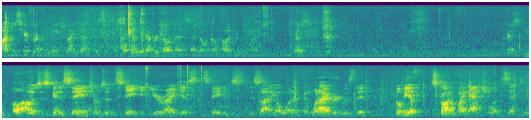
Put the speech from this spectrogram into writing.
I'm just here for information, I got this, I have never done this, I don't know how it even works. Chris? Chris? Oh, I was just gonna say, in terms of the state, that you're right, yes, the state is deciding on one, and what I heard was that there'll be a strong financial incentive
